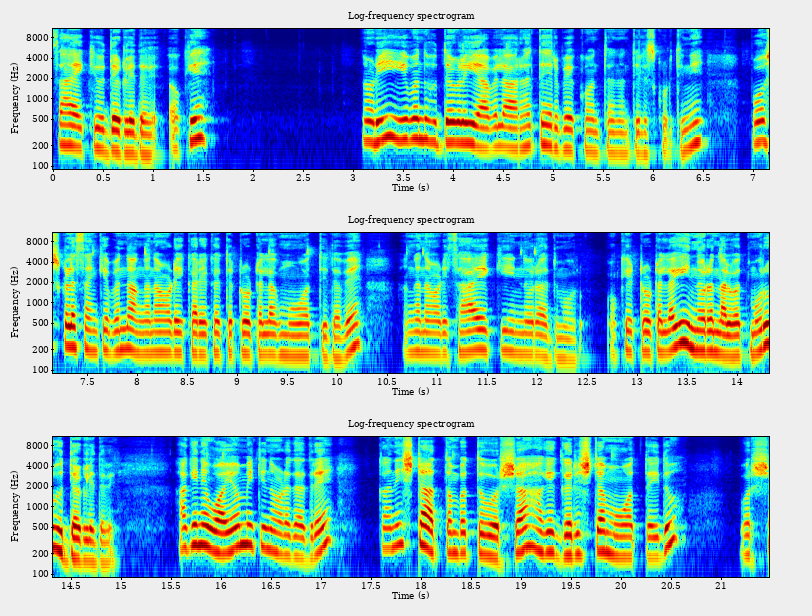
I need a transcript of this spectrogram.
ಸಹಾಯಕಿ ಹುದ್ದೆಗಳಿದ್ದಾವೆ ಓಕೆ ನೋಡಿ, ಈ ಒಂದು ಹುದ್ದೆಗಳಿಗೆ ಯಾವೆಲ್ಲ ಅರ್ಹತೆ ಇರಬೇಕು ಅಂತ ನಾನು ತಿಳಿಸ್ಕೊಡ್ತೀನಿ. ಪೋಸ್ಟ್ಗಳ ಸಂಖ್ಯೆ ಬಂದು ಅಂಗನವಾಡಿ ಕಾರ್ಯಕರ್ತೆ ಟೋಟಲಾಗಿ ಮೂವತ್ತಿದ್ದಾವೆ ಅಂಗನವಾಡಿ ಸಹಾಯಕಿ ಇನ್ನೂರ ಹದಿಮೂರು ಓಕೆ ಟೋಟಲಾಗಿ ಇನ್ನೂರ ನಲವತ್ತ್ಮೂರು ಹುದ್ದೆಗಳಿದ್ದಾವೆ. ಹಾಗೆಯೇ ವಯೋಮಿತಿ ನೋಡೋದಾದರೆ ಕನಿಷ್ಠ ಹತ್ತೊಂಬತ್ತು ವರ್ಷ, ಹಾಗೆ ಗರಿಷ್ಠ ಮೂವತ್ತೈದು ವರ್ಷ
